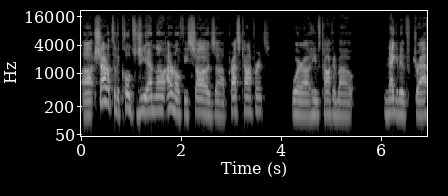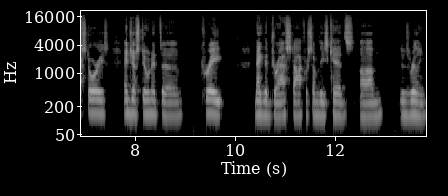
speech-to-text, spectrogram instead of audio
Uh, shout out to the Colts GM though. I don't know if he saw his uh, press conference where uh, he was talking about negative draft stories and just doing it to create negative draft stock for some of these kids. Um, it was really,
